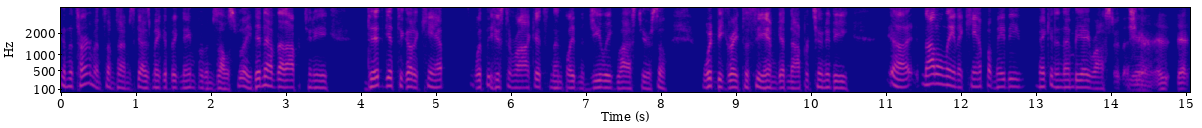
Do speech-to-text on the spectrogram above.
in the tournament. Sometimes guys make a big name for themselves. But he didn't have that opportunity did get to go to camp with the Houston Rockets and then played in the G League last year. So would be great to see him get an opportunity, uh, not only in a camp, but maybe making an NBA roster this year. yeah, year. That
